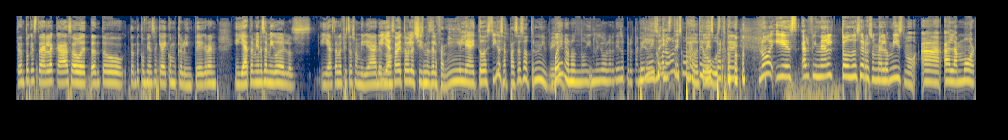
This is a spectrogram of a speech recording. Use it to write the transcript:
tanto que está en la casa o de tanto tanta confianza que hay como que lo integran y ya también es amigo de los y ya están las fiestas familiares, Y ¿no? ya sabe todos los chismes de la familia y todo así, o sea, pasas a otro nivel. Bueno, no, no, no iba a hablar de eso, pero también pero es, es- es parte de, es parte de- No, y es, al final todo se resume a lo mismo, a- al amor.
